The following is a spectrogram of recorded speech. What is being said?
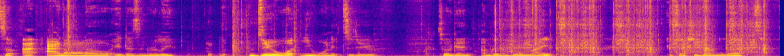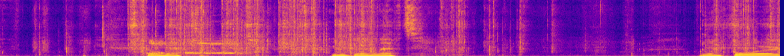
So I, I don't know. It doesn't really do what you want it to do. So again, I'm gonna go right. It's actually going left. Go left. It is going left. Going forward.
